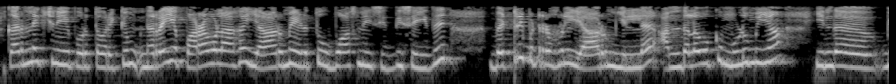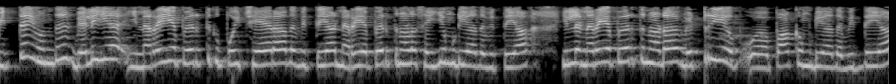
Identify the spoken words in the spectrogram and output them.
கருணைக்ஷனியை பொறுத்த வரைக்கும் நிறைய பரவலாக யாருமே எடுத்து உபாசனை சித்தி செய்து வெற்றி பெற்றவர்கள் யாரும் இல்லை. அந்த அளவுக்கு முழுமையாக இந்த வித்தை வந்து வெளியே நிறைய பேர்த்துக்கு போய் சேராத வித்தையா நிறைய பேர்த்துனால செய்ய முடியாத வித்தையா இல்லை நிறைய பேர்த்துனால வெற்றியை பார்க்க முடியாத வித்தையா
